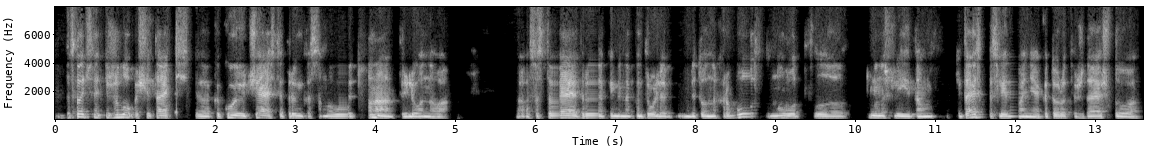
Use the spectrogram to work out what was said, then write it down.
достаточно тяжело посчитать, э, какую часть от рынка самого бетона триллионного составляет рынок именно контроля бетонных работ. Ну вот мы нашли там китайское исследование, которое утверждает, что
